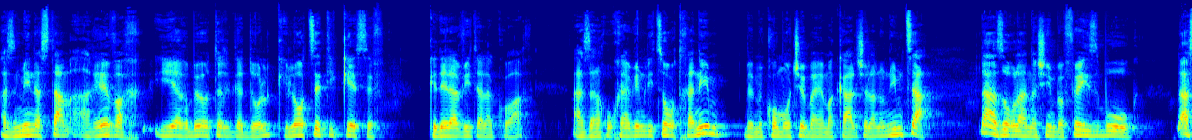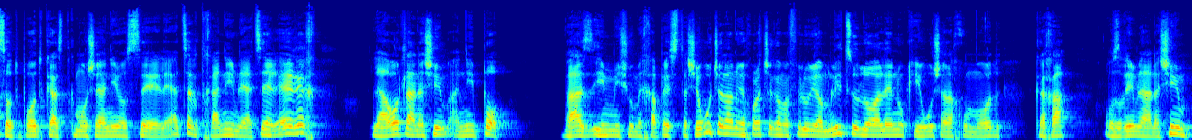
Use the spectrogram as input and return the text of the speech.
אז מן הסתם הרווח יהיה הרבה יותר גדול, כי לא הוצאתי כסף כדי להביא את הלקוח, אז אנחנו חייבים ליצור תכנים במקומות שבהם הקהל שלנו נמצא. לעזור לאנשים בפייסבוק, לעשות פודקאסט כמו שאני עושה, לייצר תכנים, לייצר ערך, להראות לאנשים אני פה. ואז אם מישהו מחפש את השירות שלנו יכול להיות שגם אפילו ימליצו לו עלינו כי יראו שאנחנו מאוד ככה עוזרים לאנשים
